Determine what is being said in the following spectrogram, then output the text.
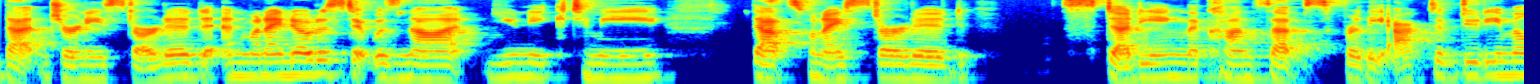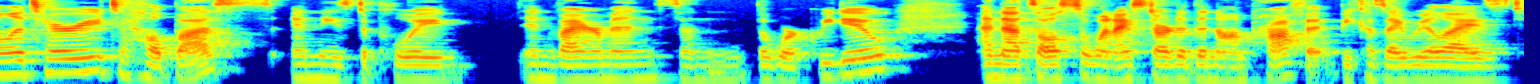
that journey started and when i noticed it was not unique to me that's when i started studying the concepts for the active duty military to help us in these deployed environments and the work we do and that's also when i started the nonprofit because i realized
